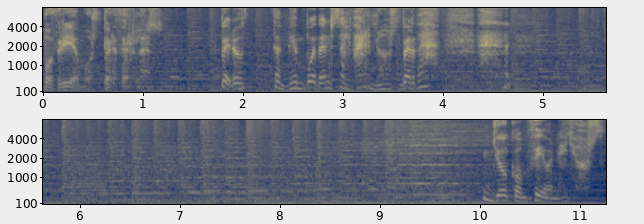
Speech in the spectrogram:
Podríamos perderlas. Pero también pueden salvarnos, ¿verdad? Yo confío en ellos.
